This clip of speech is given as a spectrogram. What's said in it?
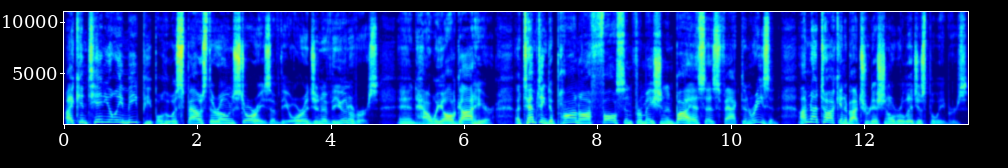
I continually meet people who espouse their own stories of the origin of the universe and how we all got here, attempting to pawn off false information and bias as fact and reason. I'm not talking about traditional religious believers.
